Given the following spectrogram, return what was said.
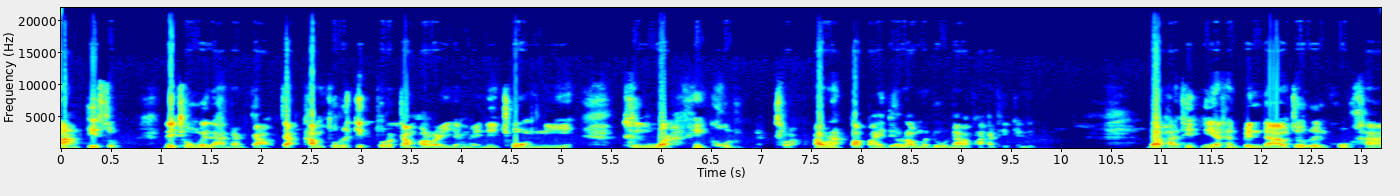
มากที่สุดในช่วงเวลาดังกล่าว จะทำธุรกิจธุรกรรมอะไรยังไงในช่วงนี้ ถือว่าให้คุณนะครับ เอาละต่อไปเดี๋ยวเรามาดูดาวพระอาทิตย์กันนิดนึง ดาวพระอาทิตย์เนี่ยท่านเป็นดาวเจ้าเรือนคู่ค้า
